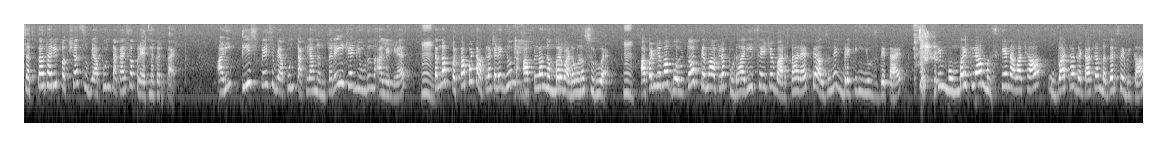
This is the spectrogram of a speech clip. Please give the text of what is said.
सत्ताधारी पक्षच व्यापून टाकायचा प्रयत्न करतायत. आणि ती स्पेस व्यापून टाकल्यानंतरही जे निवडून आलेले आहेत त्यांना पटापट आपल्याकडे घेऊन आपला नंबर वाढवणं सुरू आहे. आपण जेव्हा बोलतो तेव्हा आपल्या पुढारीचे जे वार्ताहर आहेत ते अजून एक ब्रेकिंग न्यूज देत आहेत. की मुंबईतल्या म्हस्के नावाच्या उबाठा गटाच्या नगरसेविका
